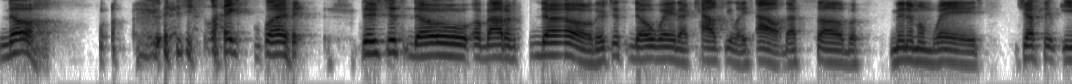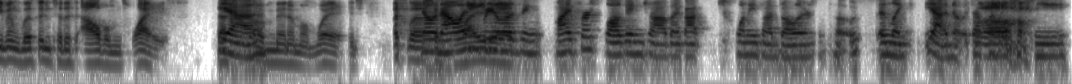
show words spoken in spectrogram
no. it's just like, but there's just no amount of no. There's just no way that calculates out. That's sub minimum wage just to even listen to this album twice. That's yeah. minimum wage. No, now I'm realizing it. my first blogging job, I got $25 a post. And like, yeah, no, it definitely oh. took me,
